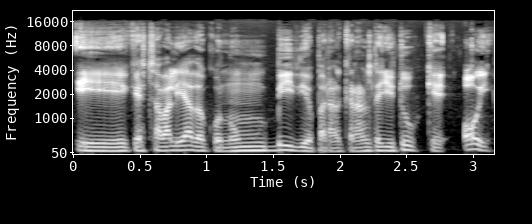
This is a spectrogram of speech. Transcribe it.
y que estaba liado con un vídeo para el canal de YouTube que hoy,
